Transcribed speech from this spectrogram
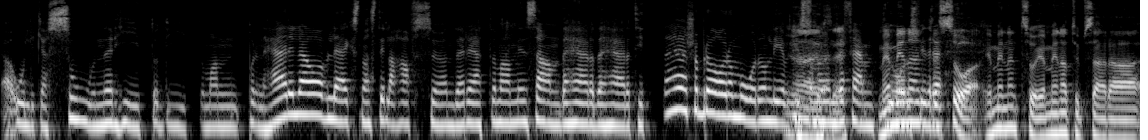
ja, olika zoner hit och dit och man på den här lilla avlägsna Stilla havsön där äter man minsann det här och det här och titta här så bra de mår, de levde ju som 150 år Men jag menar inte så, jag menar inte så, jag menar typ så här äh,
